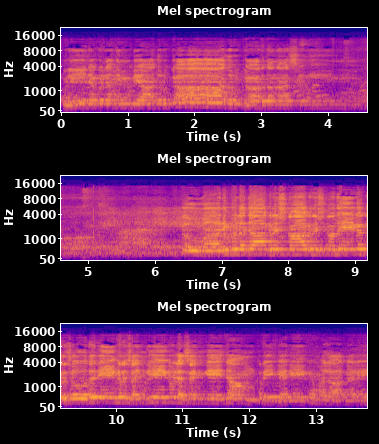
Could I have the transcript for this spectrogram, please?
കുലീനകുല നിമ്പ്യ ദുർഗാ ദുർഗാർദ്ദനാശിനി കൗമാരി കുലജാ കൃഷ്ണ കൃഷ്ണദേക കൃശോദരീ കൃശങ്കീ കുലശങ്കേ ജാം ക്രീകരീ കമലാകലേ.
